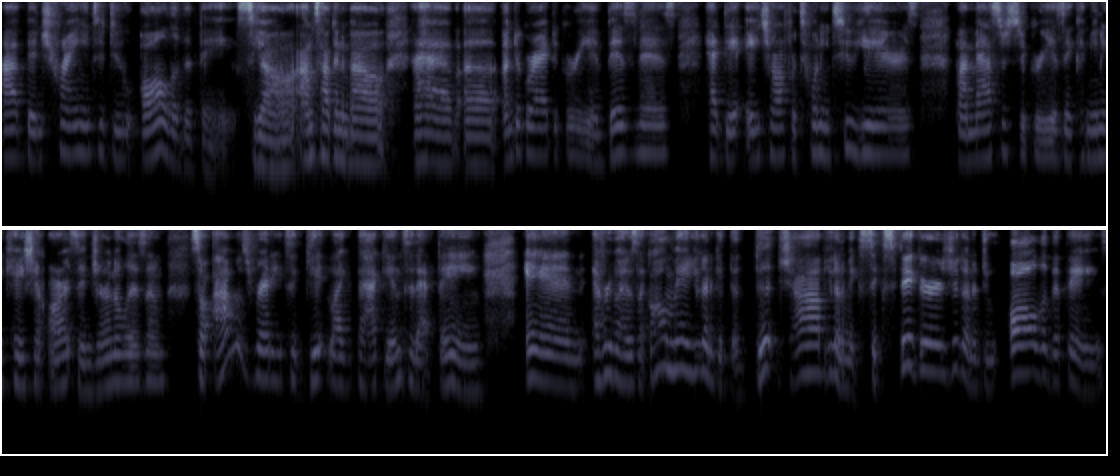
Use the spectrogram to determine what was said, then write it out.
I've been trained to do all of the things, y'all. I'm talking about I have a undergrad degree in business, had did HR for 22 years. My master's degree is in communication arts and journalism. So I was ready to get like back into that thing. And everybody was like, oh man, you're going to get the good job. You're going to make six figures. You're going to do all of the things.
